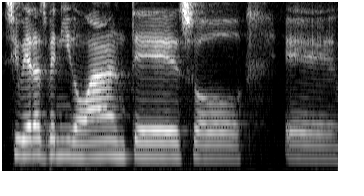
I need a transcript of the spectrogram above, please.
si hubieras venido antes o eh,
